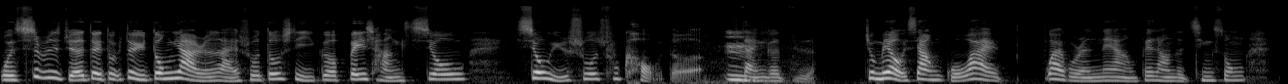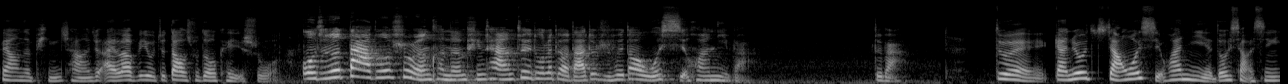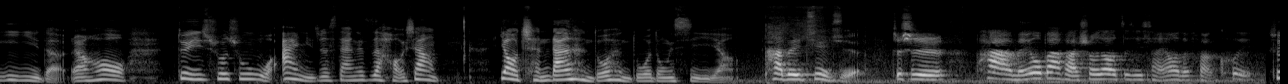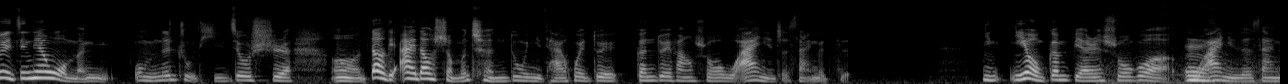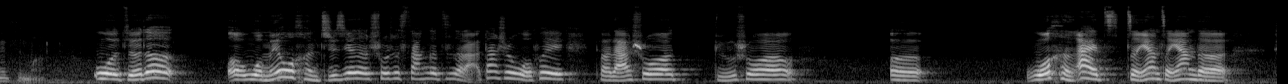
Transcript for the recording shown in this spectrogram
我是不是觉得对对对于东亚人来说，都是一个非常羞羞于说出口的嗯三个字，就没有像国外外国人那样非常的轻松，非常的平常，就 I love you 就到处都可以说。我觉得大多数人可能平常最多的表达就只会到“我喜欢你”吧，对吧？对，感觉讲我喜欢你也都小心翼翼的，然后对于说出我爱你这三个字，好像要承担很多很多东西一样。怕被拒绝，就是怕没有办法收到自己想要的反馈。所以今天我们我们的主题就是，嗯，到底爱到什么程度，你才会对跟对方说我爱你这三个字？你你有跟别人说过我爱你这三个字吗？我觉得，呃，我没有很直接的说这三个字啦，但是我会表达说，比如说，呃，我很爱怎样怎样的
